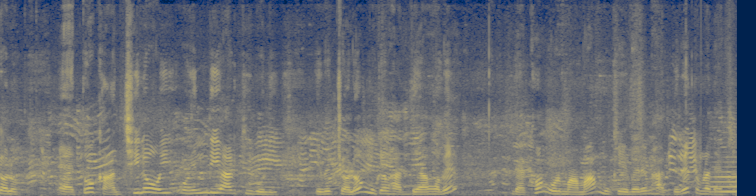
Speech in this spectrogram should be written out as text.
চলো, এত কাজ ছিল ওই ওয়েন্দি, আর কি বলি? এবার চলো, মুখে ভাত দেওয়া হবে। দেখো, ওর মামা মুখে এবারে ভাত দেবে, তোমরা দেখো।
